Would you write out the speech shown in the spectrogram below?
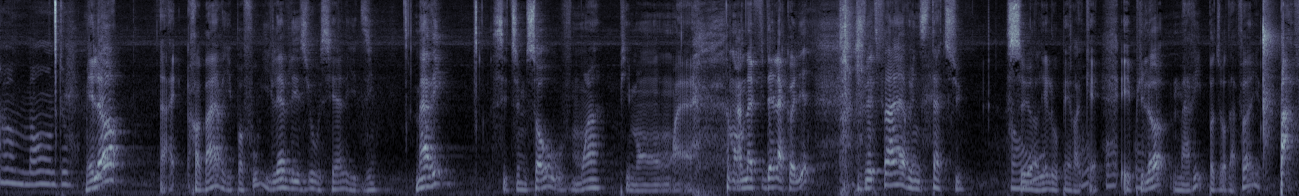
Oh mon dieu. Mais là, Robert, il est pas fou, il lève les yeux au ciel et il dit Marie, si tu me sauves, moi, puis mon, euh, mon fidèle acolyte, je vais te faire une statue sur l'île aux perroquets. et puis là, Marie, pas dur de la feuille, paf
